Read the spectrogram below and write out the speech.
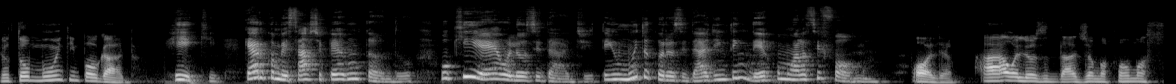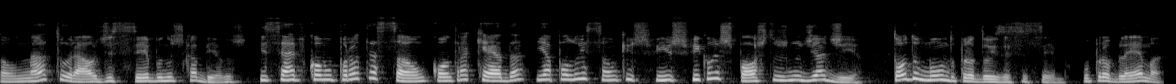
Eu estou muito empolgado. Rick, quero começar te perguntando: o que é oleosidade? Tenho muita curiosidade em entender como ela se forma. Olha, a oleosidade é uma formação natural de sebo nos cabelos e serve como proteção contra a queda e a poluição que os fios ficam expostos no dia a dia. Todo mundo produz esse sebo. O problema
